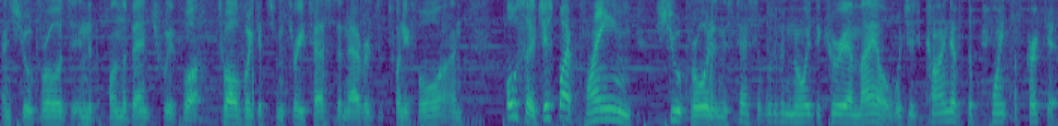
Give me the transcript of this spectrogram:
And Stuart Broad's in the, on the bench with what 12 wickets from three tests an average of 24. And also, just by playing Stuart Broad in this test, it would have annoyed the Courier Mail, which is kind of the point of cricket.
